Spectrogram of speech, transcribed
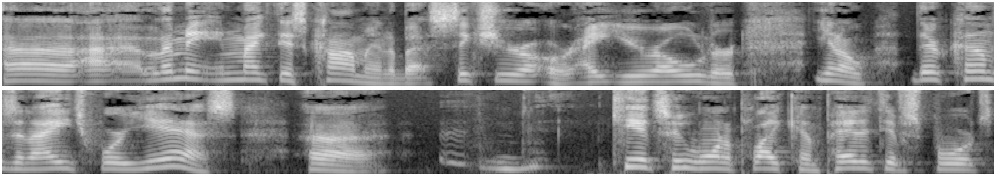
Uh, I, let me make this comment about six year or eight year old, or you know, there comes an age where yes, uh, kids who want to play competitive sports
